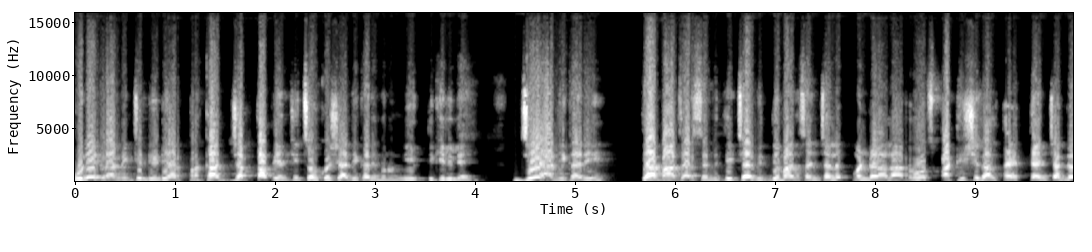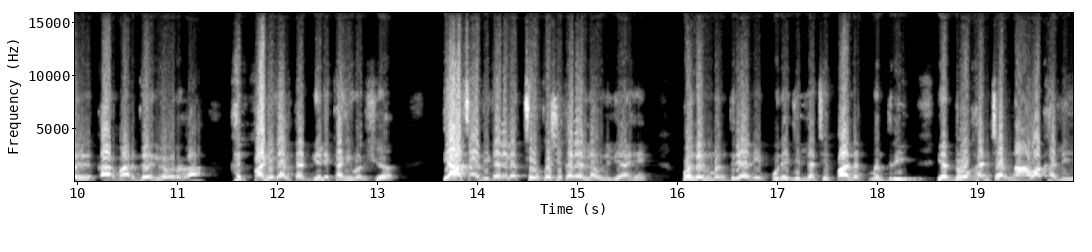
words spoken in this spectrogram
पुणे ग्रामीणचे डीडीआर प्रकाश जगताप यांची चौकशी अधिकारी म्हणून नियुक्ती केलेली आहे. जे अधिकारी त्या बाजार समितीच्या विद्यमान संचालक मंडळाला रोज पाठीशी घालतायत त्यांच्या गैरकारभार गैरव्यवहाराला खतपाणी घालतायत गेले काही वर्ष त्याच अधिकाऱ्याला चौकशी करायला लावलेली आहे. पणन मंत्री आणि पुणे जिल्ह्याचे पालकमंत्री या दोघांच्या नावाखाली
